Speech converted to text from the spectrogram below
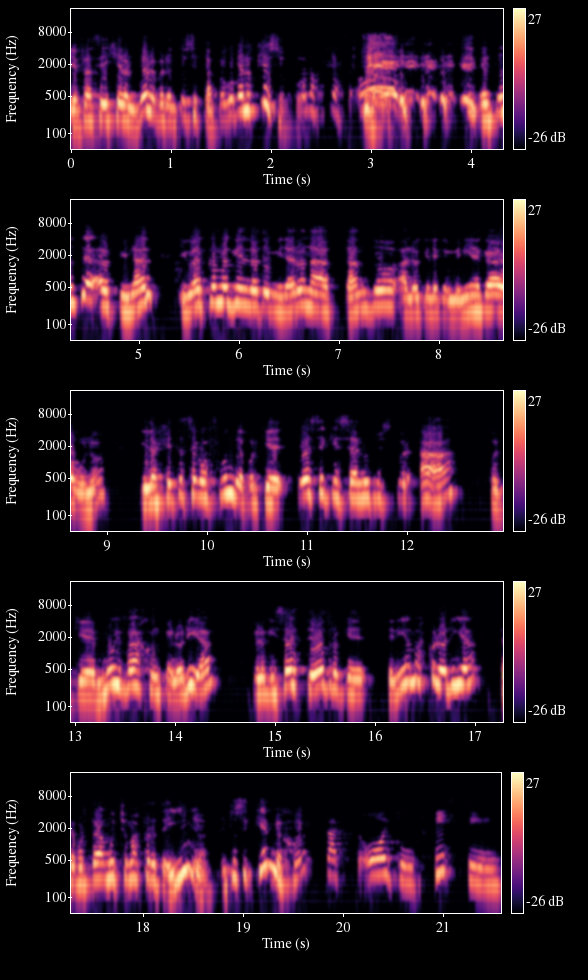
Y en Francia dijeron, bueno, pero entonces tampoco para los quesos. Para los quesos. entonces, al final, igual como que lo terminaron adaptando a lo que le convenía a cada uno. Y la gente se confunde porque puede ser que sea Nutri-Score A, porque es muy bajo en calorías, pero quizás este otro que tenía más calorías te aportaba mucho más proteína. Entonces, ¿qué es mejor? Exacto. ¡Ay, qué difícil!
